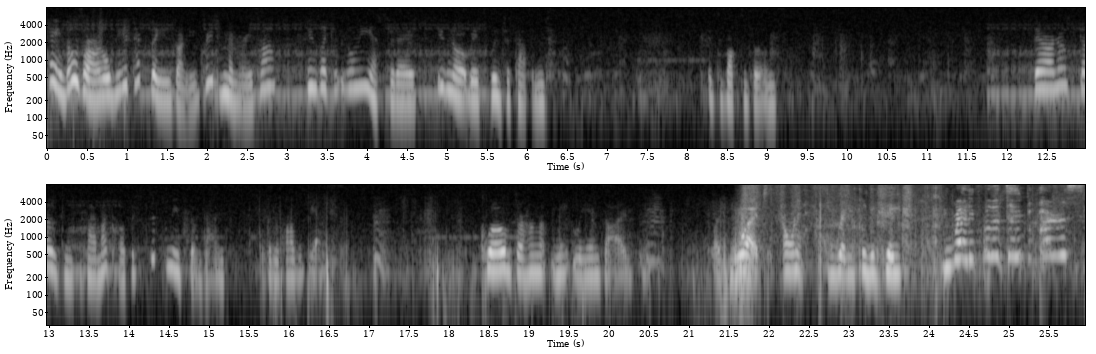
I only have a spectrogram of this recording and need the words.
Hey, those are all the texts I used on you. Great memories, huh? Seems like it was only yesterday, even though it basically just happened. It's a box of bones. There are no skeletons inside my closet, just me sometimes. Look in the closet, yes. Clothes are hung up neatly inside. Like what? I want to. You ready for the date? You ready for the date, Papyrus?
